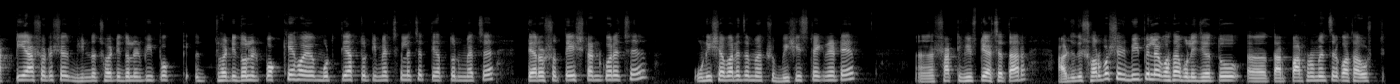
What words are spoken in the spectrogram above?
আটটি আসরে সে ভিন্ন ছয়টি দলের বিপক্ষে, ছয়টি দলের পক্ষে হয়ে মোট তিয়াত্তরটি ম্যাচ খেলেছে। তিয়াত্তর ম্যাচে তেরোশো তেইশ রান করেছে। উনিশ ওভারে যেমন একশো বিশ স্ট্রাইক রেটে ষাটটি ফিফটি আছে তার। আর যদি সর্বশেষ বিপিএল এর কথা বলি যেহেতু তার পারফরমেন্সের কথা উঠ-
